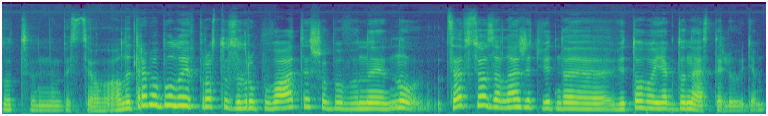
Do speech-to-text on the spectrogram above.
тут не без цього. Але треба було їх просто згрупувати, щоб вони. Ну, це все залежить від, е, від того, як донести людям.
